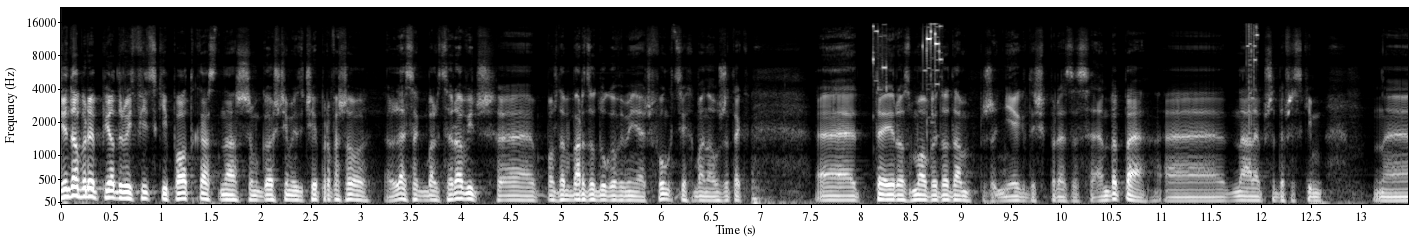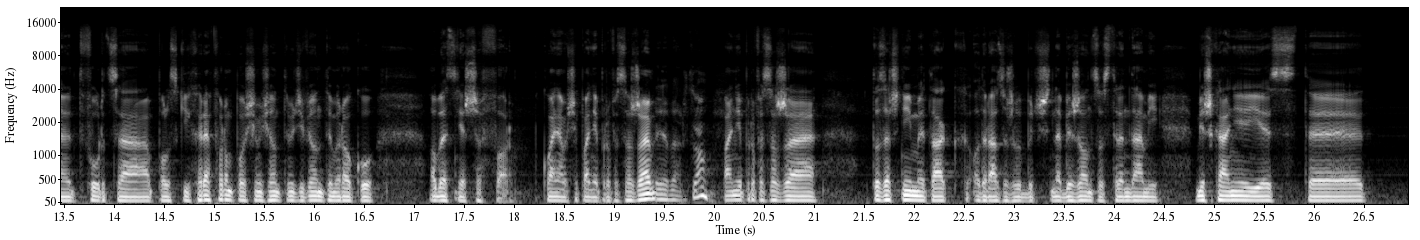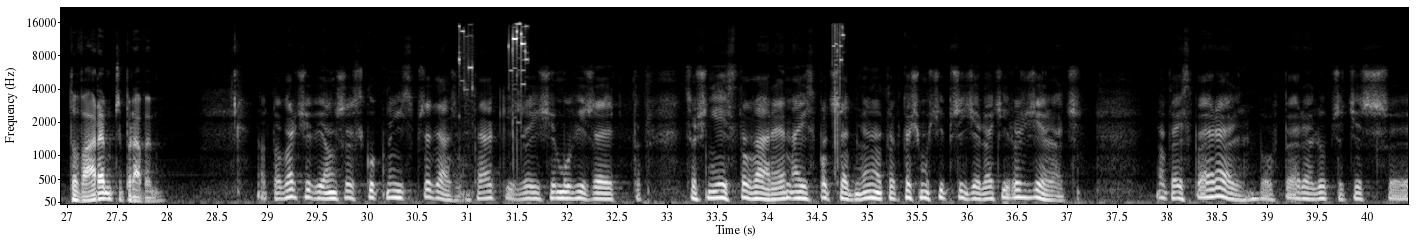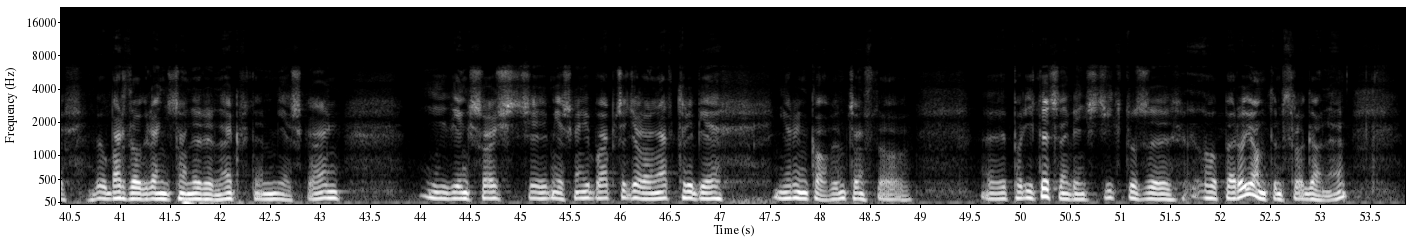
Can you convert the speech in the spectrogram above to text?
Dzień dobry, Piotr Witwicki, podcast. Naszym gościem jest dzisiaj profesor Lesek Balcerowicz. E, można by bardzo długo wymieniać funkcje, chyba na użytek e, tej rozmowy dodam, że niegdyś prezes MBP, e, no ale przede wszystkim twórca polskich reform po 1989 roku, obecnie szef form. Kłaniam się panie profesorze. Dziękuję bardzo. Panie profesorze, to zacznijmy tak od razu, żeby być na bieżąco z trendami. Mieszkanie jest towarem czy prawem? No towar się wiąże z kupnem i sprzedażą, tak? Jeżeli się mówi, że coś nie jest towarem, a jest potrzebne, no to ktoś musi przydzielać i rozdzielać. No to jest PRL, bo w PRL-u przecież e, był bardzo ograniczony rynek, w tym mieszkań i większość e, mieszkań była przydzielona w trybie nierynkowym, często e, politycznym, więc ci, którzy operują tym sloganem,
